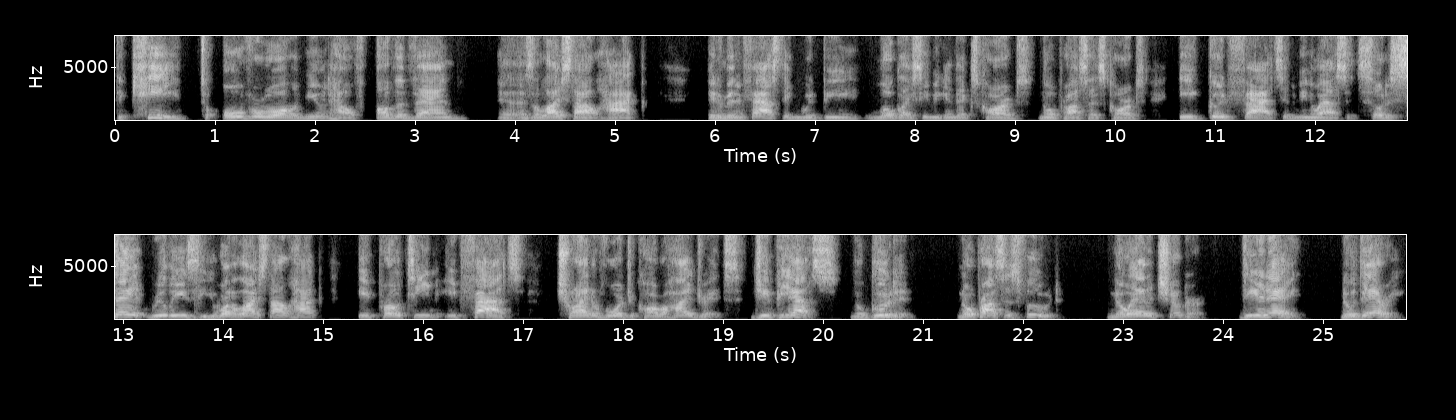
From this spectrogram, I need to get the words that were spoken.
The key to overall immune health, other than as a lifestyle hack, intermittent fasting would be low glycemic index carbs, no processed carbs, eat good fats and amino acids. So to say it real easy, you want a lifestyle hack, eat protein, eat fats, try and avoid your carbohydrates. GPS, no gluten, no processed food, no added sugar, DNA, no dairy,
